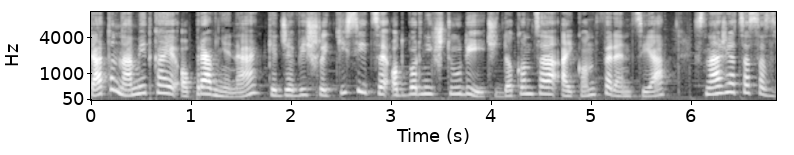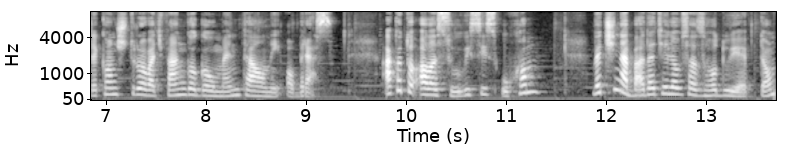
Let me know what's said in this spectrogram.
Táto námietka je opravnená, keďže vyšli tisíce odborných štúdií, či dokonca aj konferencia, snažiaca sa zrekonštruovať Van Goghov mentálny obraz. Ako to ale súvisí s uchom? Väčšina badateľov sa zhoduje v tom,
